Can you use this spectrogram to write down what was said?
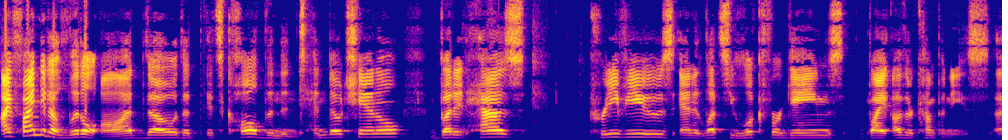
I find it a little odd though that it's called the Nintendo channel, but it has previews and it lets you look for games by other companies. Uh,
